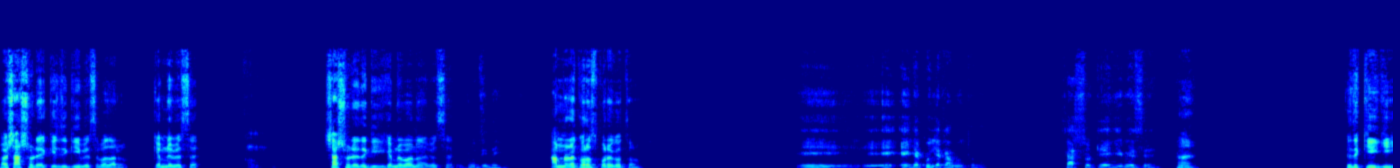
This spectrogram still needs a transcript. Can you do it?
হয় সাতশো টাকা কেজি ঘি বেছে বাজারও। কেমনে বেছে সাতশো টাকা ঘি কেমনে বানায় বেছে বুঝি নাকি আপনারা খরচ পড়ে কত? এইটা করলে কাম হতো না। সাতশো টাকা কি বেছে হ্যাঁ। এতে কি কি।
